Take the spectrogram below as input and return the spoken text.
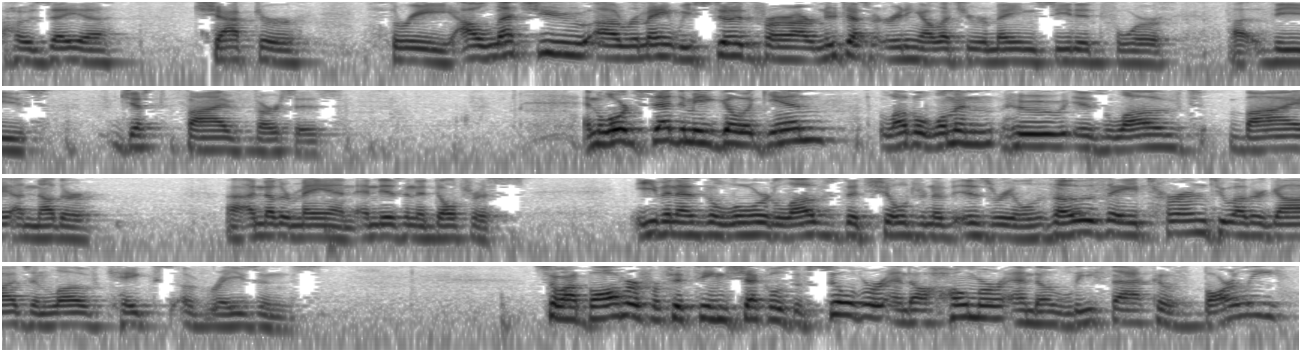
Hosea chapter 3. I'll let you uh, remain, we stood for our New Testament reading. I'll let you remain seated for uh, these just five verses. And the Lord said to me, Go again, love a woman who is loved by another, uh, another man and is an adulteress. Even as the Lord loves the children of Israel, though they turn to other gods and love cakes of raisins. So I bought her for 15 shekels of silver and a homer and a lethech of barley.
